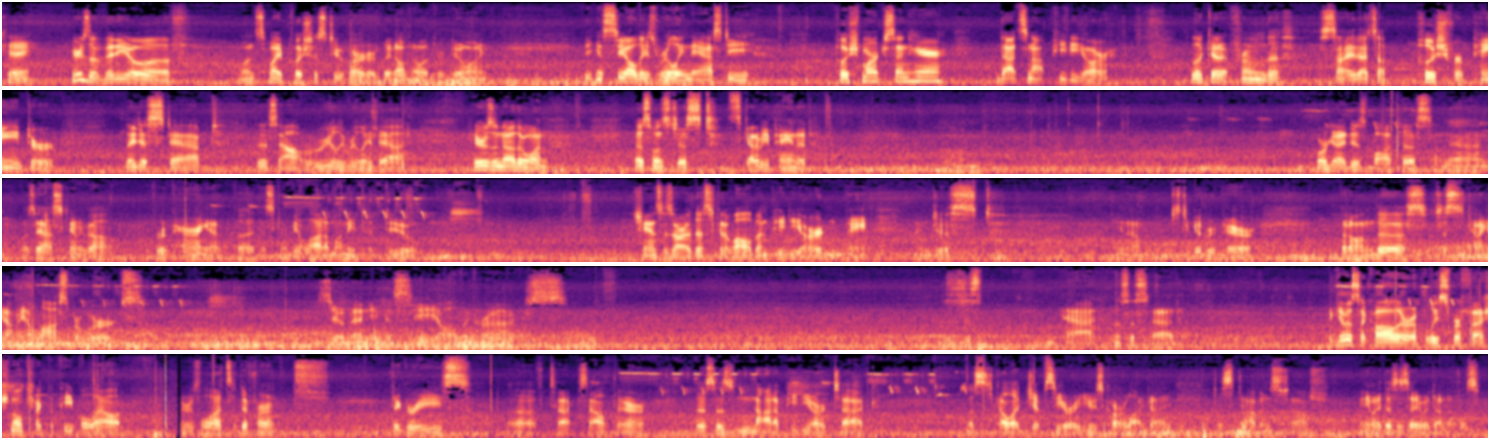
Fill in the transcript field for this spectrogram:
Okay, here's a video of when somebody pushes too hard or they don't know what they're doing. You can see all these really nasty push marks in here. That's not PDR. Look at it from the side. That's a push for paint or they just stabbed this out really, really bad. Here's another one. This one's just, it's gotta be painted. Poor guy just bought this and then was asking about repairing it, but it's gonna be a lot of money to do. Chances are this could have all been PDR'd and paint and just, you know, just a good repair. But on this, it just kind of got me a loss for words. Zoom in, you can see all the cracks. This is just bad. This is sad. Give us a call or a police professional. Check the people out. There's lots of different degrees of techs out there. This is not a PDR tech. Let's call it gypsy or a used car lot guy. Just stabbing stuff. Anyway, this is A with Devils.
